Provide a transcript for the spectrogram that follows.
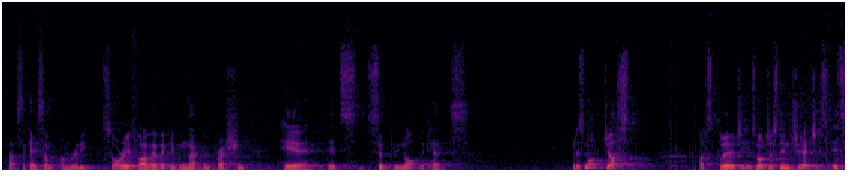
If that's the case, I'm, I'm really sorry if I've ever given that impression here. It's simply not the case. But it's not just us clergy, it's not just in church, it's, it's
